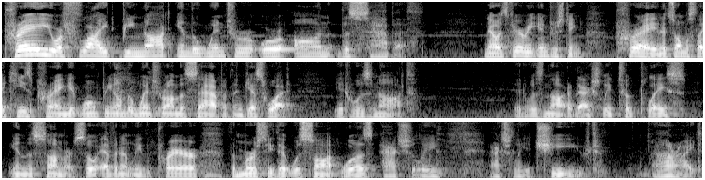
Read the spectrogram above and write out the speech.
Pray your flight be not in the winter or on the Sabbath. Now it's very interesting. Pray, and it's almost like he's praying it won't be on the winter on the Sabbath. And guess what? It was not. It was not. It actually took place in the summer. So evidently the prayer, the mercy that was sought was actually actually achieved. All right.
